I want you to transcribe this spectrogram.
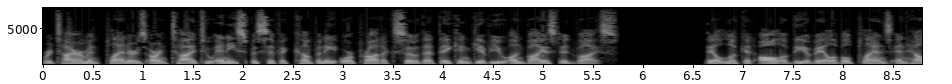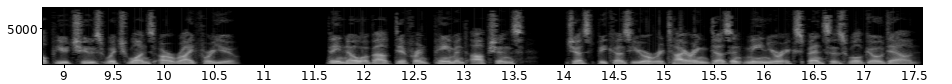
retirement planners aren't tied to any specific company or product so that they can give you unbiased advice. They'll look at all of the available plans and help you choose which ones are right for you. They know about different payment options, just because you're retiring doesn't mean your expenses will go down.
